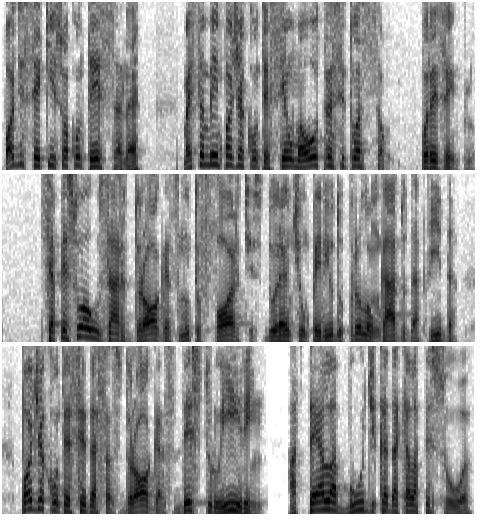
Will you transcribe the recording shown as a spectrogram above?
Pode ser que isso aconteça, né? Mas também pode acontecer uma outra situação. Por exemplo, se a pessoa usar drogas muito fortes durante um período prolongado da vida, pode acontecer dessas drogas destruírem a tela búdica daquela pessoa.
